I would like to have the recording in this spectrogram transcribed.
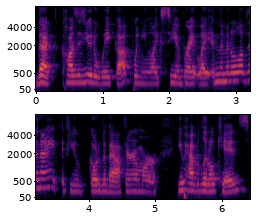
that causes you to wake up when you like see a bright light in the middle of the night if you go to the bathroom or you have little kids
